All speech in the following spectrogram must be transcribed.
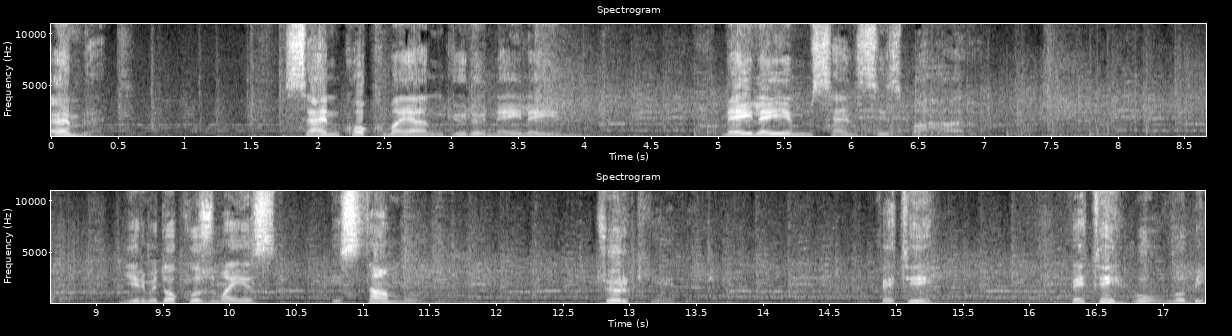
Emret. Sen kokmayan gülü neyleyim? Neyleyim sensiz bahar? 29 Mayıs İstanbul'dur. Türkiye'dir. Fetih, fetih ruhlu bir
